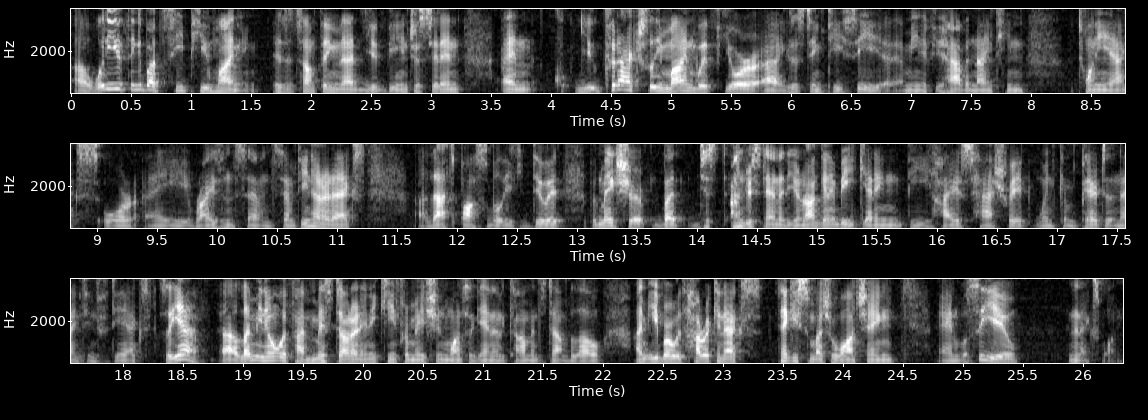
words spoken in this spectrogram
Uh, what do you think about CPU mining? Is it something that you'd be interested in? And you could actually mine with your uh, existing PC. I mean, if you have a 1920X or a Ryzen 7 1700X, uh, that's possible, you could do it, but make sure, but just understand that you're not gonna be getting the highest hash rate when compared to the 1950X. So yeah, uh, let me know if I missed out on any key information once again in the comments down below. I'm Ibor with Hurricane. Thank you so much for watching, and we'll see you in the next one.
